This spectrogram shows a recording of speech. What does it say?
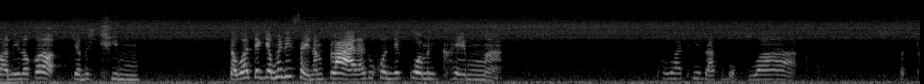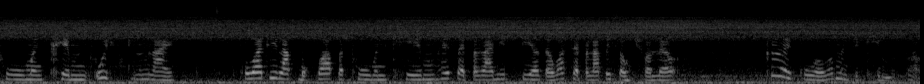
ตอนนี้เราก็จะมาชิม แต่ว่าเจ๊กยังไม่ได้ใส่น้ำปลาแล้วทุกคนเจ๊กกลัวมันเค็มอะ เพราะว่าที่รักบอกว่า ปลาทูมันเค็ม อุ้ยน้ำลายเพราะว่าที่รักบอกว่าปลาทูมันเค็ม ให้ใส่ปลาร้านิดเดียว แต่ว่าใส่ปลาร้าไปสองช้อนแล้ว ก็เลยกลัวว่ามันจะเค็มหรือเปล่า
